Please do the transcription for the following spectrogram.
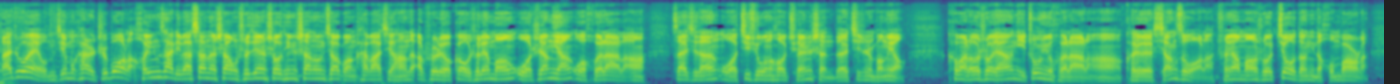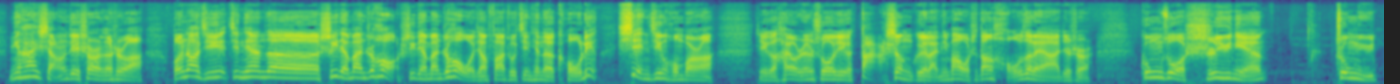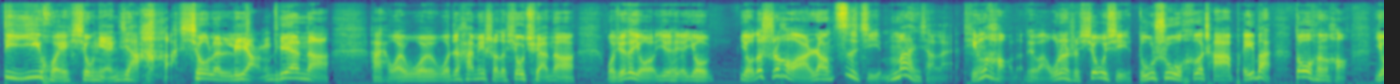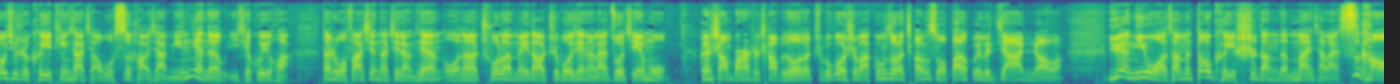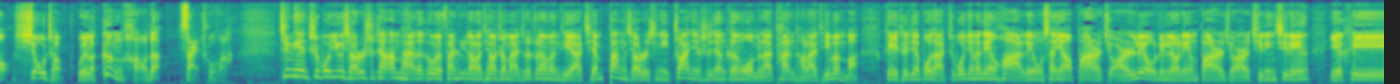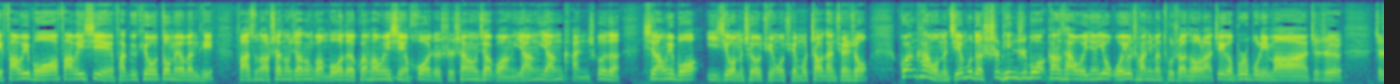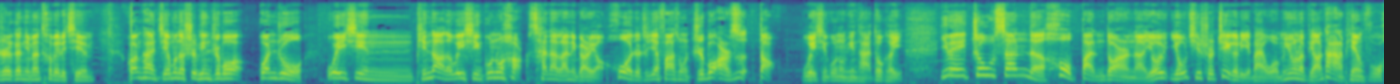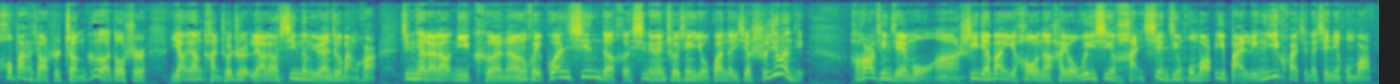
来，诸位，我们节目开始直播了。欢迎在礼拜三的上午时间收听山东交广开发启航的 April 购物车联盟，我是杨洋，我回来了啊！在济南，我继续问候全省的亲人朋友。科马罗说：“杨洋，你终于回来了啊！可以想死我了。”纯羊毛说：“就等你的红包了。”您还想着这事儿呢是吧？甭着急，今天的十一点半之后，十一点半之后，我将发出今天的口令现金红包啊！这个还有人说这个大圣归来，您把我是当猴子了呀？就是工作十余年。终于第一回休年假，休了两天呢。哎，我我我这还没舍得休全呢啊！我觉得有有有有的时候啊，让自己慢下来挺好的，对吧？无论是休息、读书、喝茶、陪伴都很好，尤其是可以停下脚步思考一下明年的一些规划。但是我发现呢，这两天我呢，除了没到直播间里来做节目。跟上班是差不多的，只不过是把工作的场所搬回了家，你知道吗？愿你我咱们都可以适当的慢下来，思考、休整，为了更好的再出发。今天直播一个小时时间安排的，各位凡是遇到了挑车买车的重要问题啊，前半个小时请你抓紧时间跟我们来探讨、来提问吧。可以直接拨打直播间的电话零五三幺八二九二六零六零八二九二七零七零，也可以发微博、发微信、发 QQ 都没有问题，发送到山东交通广播的官方微信或者是山东交广杨洋侃车的新浪微博以及我们车友群，我全部照单全收。观看我们节目的视频直播，刚才我已经又我又朝你们吐舌头了，这个不是不礼貌啊，这是这是跟你们特别的亲。观看节目的视频直播，关注微信频道的微信公众号，菜单栏里边。有，或者直接发送“直播”二字到微信公众平台都可以。因为周三的后半段呢，尤尤其是这个礼拜，我们用了比较大的篇幅，后半个小时整个都是“杨洋侃车之聊聊新能源”这个板块。今天聊聊你可能会关心的和新能源车型有关的一些实际问题。好好听节目啊！十一点半以后呢，还有微信喊现金红包，一百零一块钱的现金红包。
